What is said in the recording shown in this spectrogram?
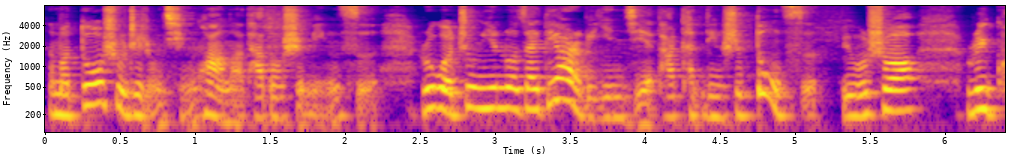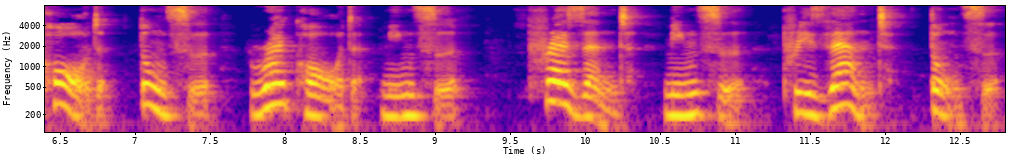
那么多数这种情况呢，它都是名词；如果重音落在第二个音节，它肯定是动词。比如说，record 动词，record 名词，present 名词，present 动词。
